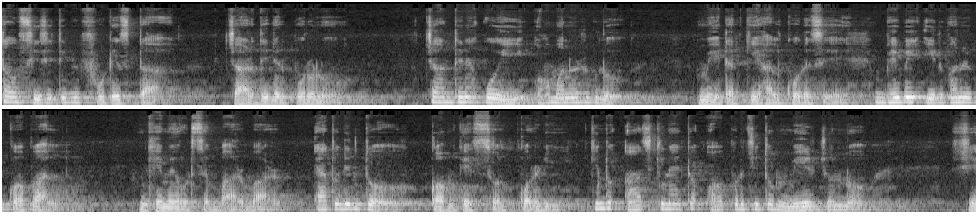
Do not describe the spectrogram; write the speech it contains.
তাও সিসিটিভি ফুটেজটা চার দিনের পুরনো। চার দিনে ওই অমানুষগুলো মেয়েটার কী হাল করেছে ভেবে ইরফানের কপাল ঘেমে উঠছে বারবার। এতদিন তো কম কেস সলভ করেনি, কিন্তু আজ কিনা একটা অপরিচিত মেয়ের জন্য সে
